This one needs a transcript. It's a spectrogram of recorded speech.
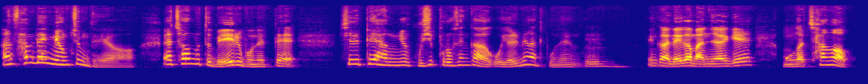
한 300명쯤 돼요. 처음부터 메일을 보낼 때 실패 확률 90% 생각하고 10명한테 보내는 거예요. 음. 그러니까 내가 만약에 뭔가 창업,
